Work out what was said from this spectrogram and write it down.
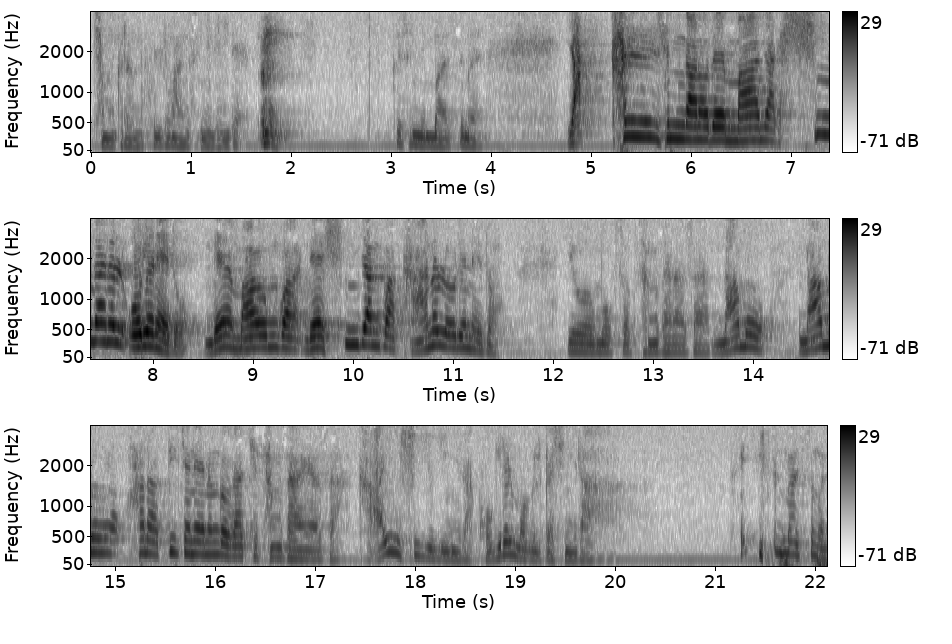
참 그런 훌륭한 스님인데 그 스님 말씀에 약할 심간호대 만약 심간을 오려내도 내 마음과 내 심장과 간을 오려내도 요 목석 상사라사 나무 나무 하나 삐져내는 것 같이 상사하여서 가히 시죽이니라 고기를 먹을 것이니라. 이런 말씀을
